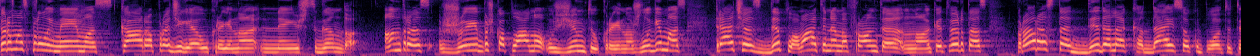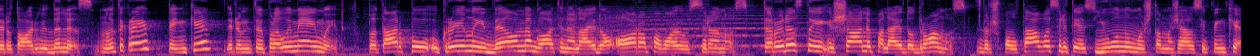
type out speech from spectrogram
Pirmas pralaimėjimas - karo pradžioje Ukraina neišsigando. Antras - žaibiško plano užimti Ukrainos žlugimas. Trečias - diplomatinėme fronte. Nu, ketvirtas - prarasta didelė kadaise okupuotų teritorijų dalis. Nu tikrai penki rimti pralaimėjimai. Tuo tarpu Ukrainai vėl mėgoti neleido oro pavojaus sirenos. Teroristai į šalį paleido dronus. Virš Poltavos ryties jų numušta mažiausiai penki.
